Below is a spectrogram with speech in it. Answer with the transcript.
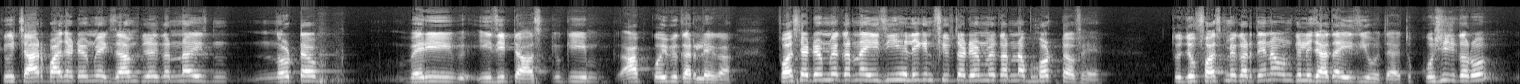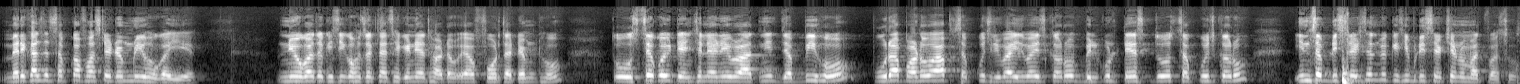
क्योंकि चार पाँच अटेम्प्ट में एग्ज़ाम क्लियर करना is not a very easy task क्योंकि आप कोई भी कर लेगा। फ़र्स्ट अटेम्प्ट में करना ईजी है, लेकिन फिफ्थ अटेम्प्ट में करना बहुत टफ है। तो जो फ़र्स्ट में करते हैं ना, उनके लिए ज़्यादा ईजी होता है। तो कोशिश करो, मेरे ख्याल से सबका फ़र्स्ट अटेम्प्ट नहीं होगा ये। नहीं होगा तो किसी का हो सकता है सेकंड या थर्ड या फोर्थ अटेम्प्ट हो। तो उससे कोई टेंशन लेने की बात नहीं जब भी हो, पूरा पढ़ो आप, सब कुछ रिवाइज वाइज करो, बिल्कुल टेस्ट दो, सब कुछ करो। इन सब डिस्ट्रेक्शन में किसी भी डिस्ट्रेक्शन में मत फंसो।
